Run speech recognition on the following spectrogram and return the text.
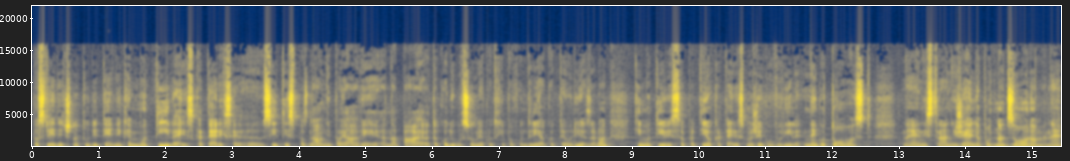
posledično tudi te neke motive, iz katerih se vsi ti spoznavni pojavi napajajo, tako ljubosumje kot hipohondrija, kot teorije zarod. Ti motivi so pa ti, o katerih smo že govorili, negotovost, na eni strani želja pod nadzorom, ne,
